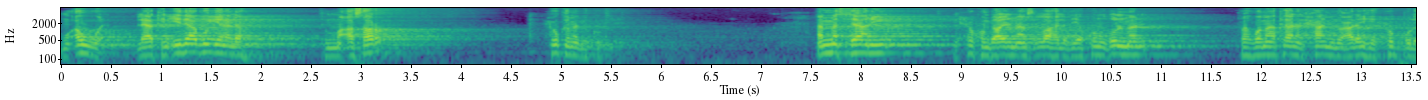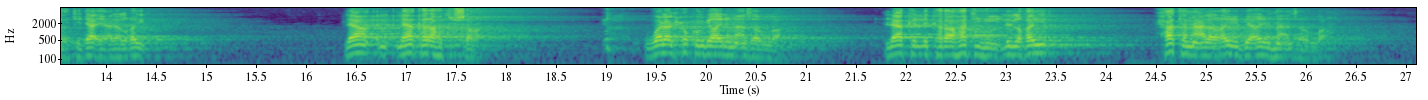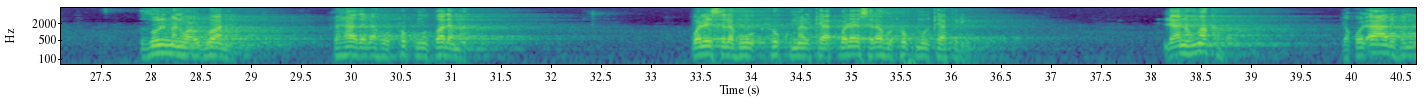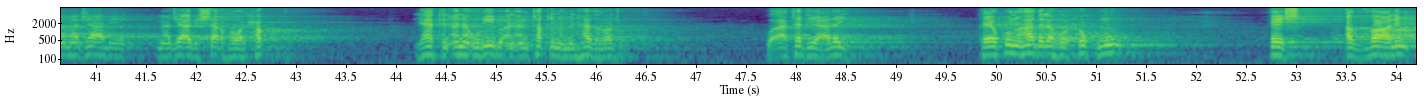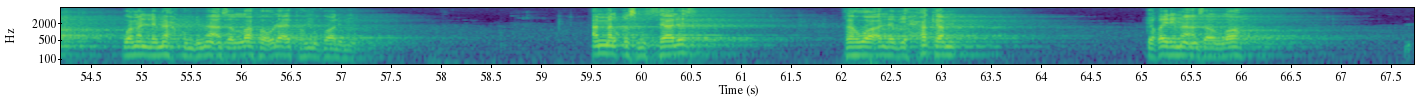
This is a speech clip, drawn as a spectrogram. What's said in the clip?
مؤول لكن إذا بين له ثم أصر حكم بكفره. أما الثاني الحكم بغير ما أنزل الله الذي يكون ظلما فهو ما كان الحامل عليه حب الاعتداء على الغير. لا لا كراهة الشرع ولا الحكم بغير ما أنزل الله. لكن لكراهته للغير حكم على الغير بغير ما أنزل الله. ظلما وعدوانا فهذا له حكم الظلمة. وليس له حكم الك... وليس له حكم الكافرين. لأنه ما كفر. يقول أعرف أن ما جاء ب... ما جاء بالشر هو الحق لكن أنا أريد أن أنتقم من هذا الرجل وأعتدي عليه. فيكون هذا له حكم إيش؟ الظالم ومن لم يحكم بما أنزل الله فأولئك هم الظالمون. أما القسم الثالث فهو الذي حكم بغير ما أنزل الله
